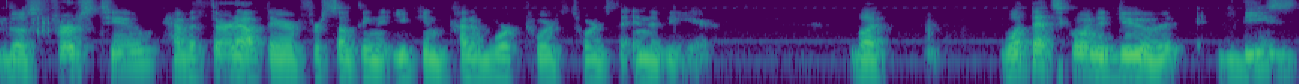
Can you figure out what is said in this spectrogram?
those first two, have a third out there for something that you can kind of work towards towards the end of the year. But what that's going to do, these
